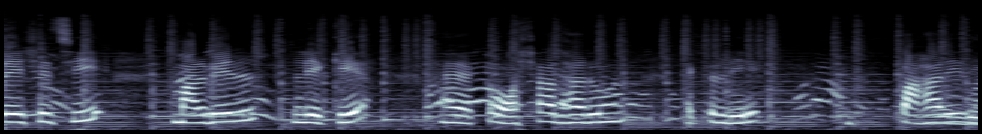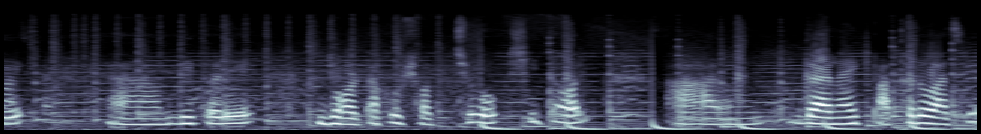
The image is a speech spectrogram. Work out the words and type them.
চলে এসেছি মার্বেল লেকে হ্যাঁ একটা অসাধারণ একটা লেক পাহাড়ে লেক। ভিতরে জলটা খুব স্বচ্ছ শীতল আর গ্রানাইট পাথরও আছে।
